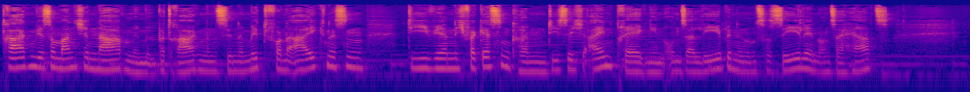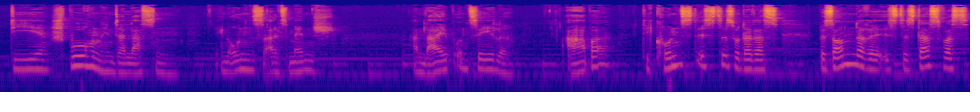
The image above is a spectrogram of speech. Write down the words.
tragen wir so manche Narben im übertragenen Sinne mit von Ereignissen, die wir nicht vergessen können, die sich einprägen in unser Leben, in unsere Seele, in unser Herz, die Spuren hinterlassen, in uns als Mensch, an Leib und Seele. Aber die Kunst ist es oder das Besondere ist es, das, was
